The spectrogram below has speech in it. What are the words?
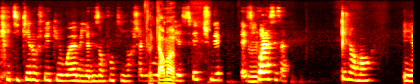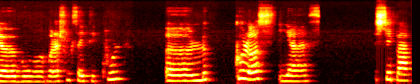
critiquait le fait que, ouais, mais il y a des enfants qui meurent chaque jour. Et elle se fait tuer. Mm. Voilà, c'est ça. Clairement. Et euh, bon, voilà, je trouve que ça a été cool. le colosse, il y a. Je sais pas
